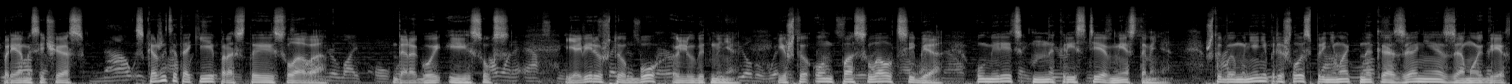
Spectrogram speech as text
прямо сейчас. Скажите такие простые слова. «Дорогой Иисус, я верю, что Бог любит меня, и что Он послал Тебя умереть на кресте вместо меня, чтобы мне не пришлось принимать наказание за мой грех.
